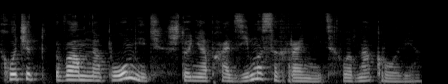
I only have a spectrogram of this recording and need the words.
хочет вам напомнить, что необходимо сохранить хладнокровие.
